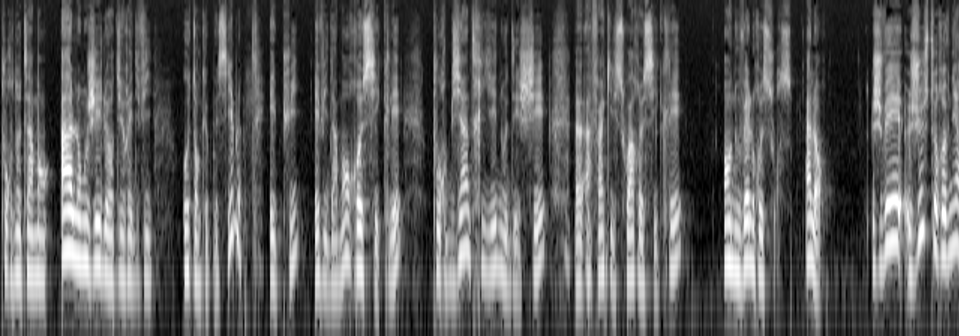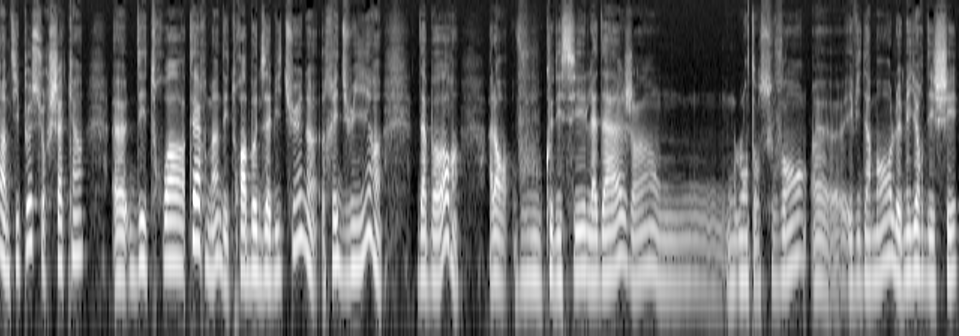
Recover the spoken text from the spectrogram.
pour notamment allonger leur durée de vie autant que possible, et puis évidemment recycler pour bien trier nos déchets euh, afin qu'ils soient recyclés en nouvelles ressources. Alors, je vais juste revenir un petit peu sur chacun euh, des trois termes, hein, des trois bonnes habitudes. Réduire, d'abord. Alors, vous connaissez l'adage, hein, on, l'entend souvent, euh, évidemment, le meilleur déchet,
